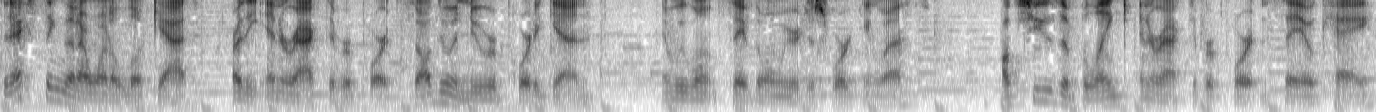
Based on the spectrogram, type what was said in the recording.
The next thing that I want to look at are the interactive reports. So I'll do a new report again, and we won't save the one we were just working with. I'll choose a blank interactive report and say OK.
